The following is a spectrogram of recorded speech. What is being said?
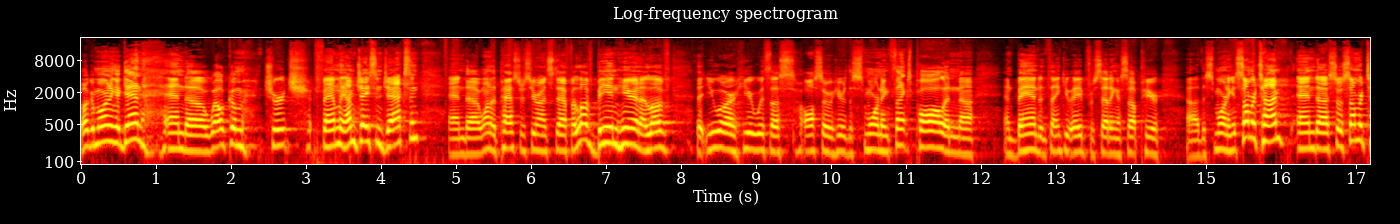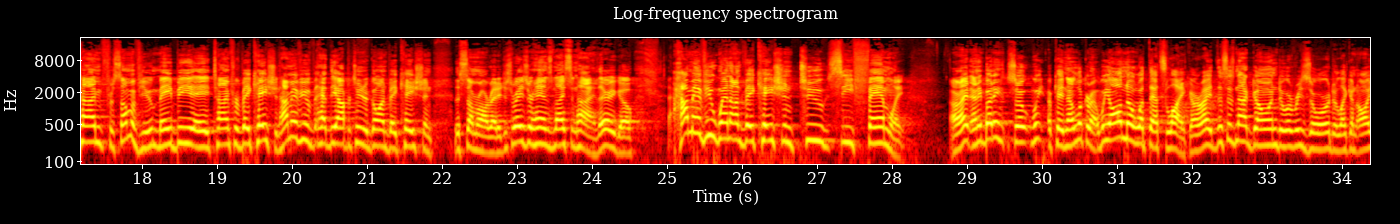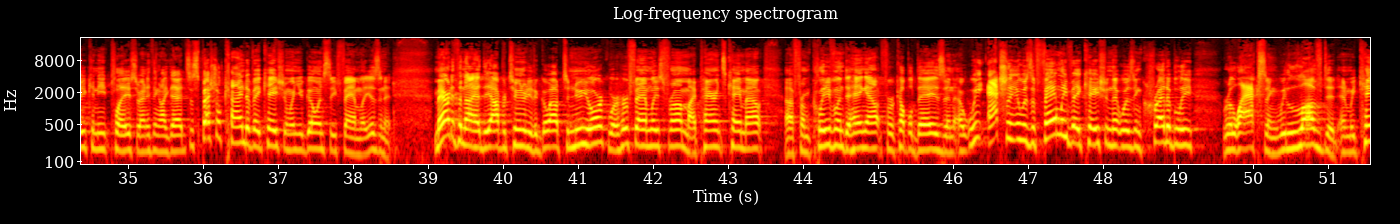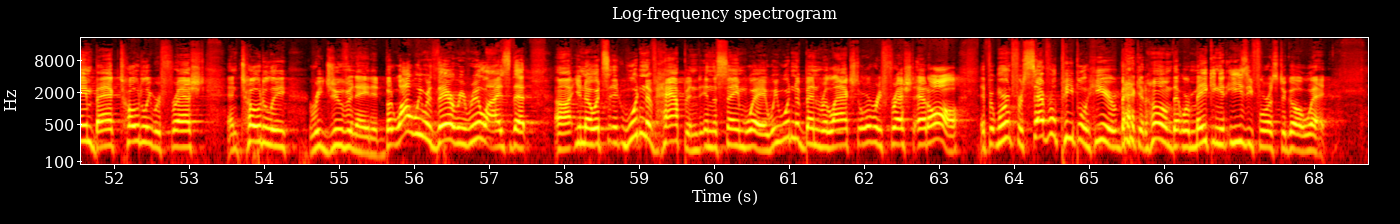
Well, good morning again, and uh, welcome, church family. I'm Jason Jackson, and uh, one of the pastors here on staff. I love being here, and I love that you are here with us also here this morning. Thanks, Paul and, uh, and band, and thank you, Abe, for setting us up here uh, this morning. It's summertime, and uh, so summertime for some of you may be a time for vacation. How many of you have had the opportunity to go on vacation this summer already? Just raise your hands nice and high. There you go. How many of you went on vacation to see family? All right, anybody? So we okay, now look around. We all know what that's like, all right? This is not going to a resort or like an all-you-can-eat place or anything like that. It's a special kind of vacation when you go and see family, isn't it? Meredith and I had the opportunity to go out to New York, where her family's from. My parents came out uh, from Cleveland to hang out for a couple days, and uh, we actually it was a family vacation that was incredibly relaxing. We loved it, and we came back totally refreshed and totally rejuvenated. But while we were there, we realized that, uh, you know, it wouldn't have happened in the same way. We wouldn't have been relaxed or refreshed at all if it weren't for several people here back at home that were making it easy for us to go away.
